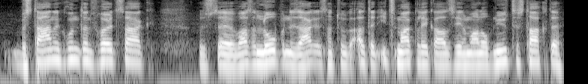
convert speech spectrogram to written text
Bestaande groente- en fruitzaak. Dus uh, was een lopende zaak is natuurlijk altijd iets makkelijker als helemaal opnieuw te starten.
